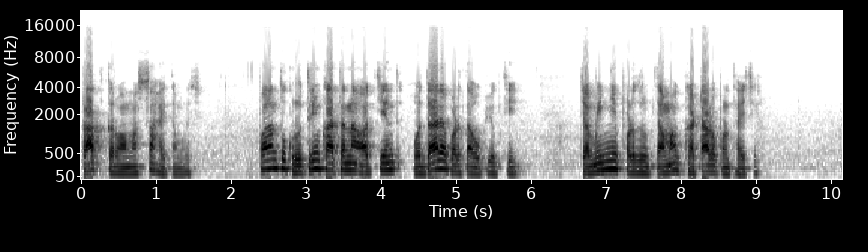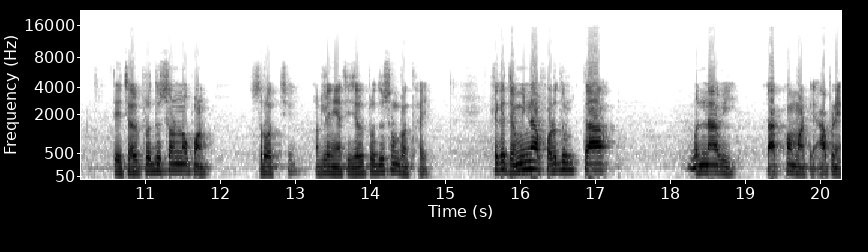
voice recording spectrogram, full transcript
પ્રાપ્ત કરવામાં સહાયતા મળે છે. પરંતુ કૃત્રિમ ખાતરના અત્યંત વધારે પડતા ઉપયોગથી જમીનની ફળદ્રુપતામાં ઘટાડો પણ થાય છે. તે જલ પ્રદૂષણનો પણ સ્ત્રોત છે. એટલે ત્યાંથી જળ પ્રદૂષણ પણ થાય. એટલે કે જમીનના ફળદ્રુપતા બનાવી રાખવા માટે આપણે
